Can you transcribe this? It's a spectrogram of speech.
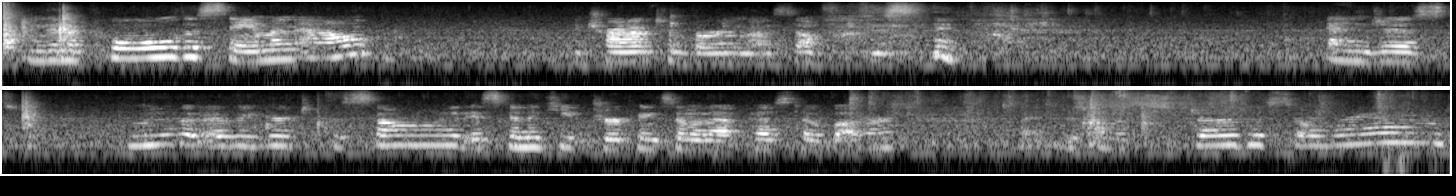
I'm going to pull the salmon out. I try not to burn myself with this thing. And just move it over here to the side. It's going to keep dripping some of that pesto butter. I'm just going to stir this around.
